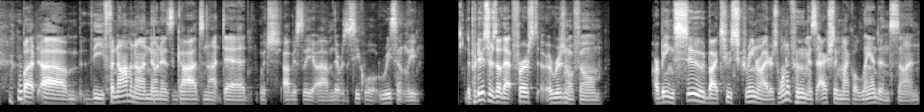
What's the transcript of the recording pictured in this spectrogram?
but um, the phenomenon known as God's Not Dead, which obviously um, there was a sequel recently, the producers of that first original film are being sued by two screenwriters, one of whom is actually Michael Landon's son,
